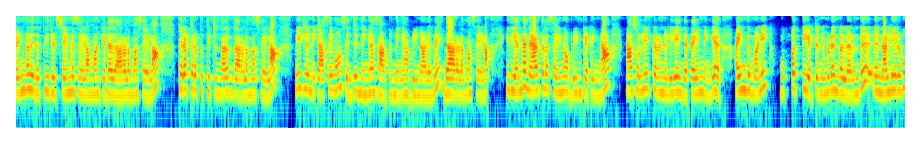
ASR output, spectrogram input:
பெண்கள் இதை பீரியட்ஸ் டைமில் செய்யலாமான்னு கேட்டால் தாராளமாக செய்யலாம். பிறப்பிறப்பு திட்டு இருந்தாலும் தாராளமாக செய்யலாம். வீட்டில் இன்றைக்கி அசைவம் செஞ்சுருந்தீங்க சாப்பிட்ருந்தீங்க அப்படின்னாலுமே தாராளமாக செய்யலாம். இது எந்த நேரத்தில் செய்யணும் அப்படின்னு கேட்டிங்கன்னா நான் சொல்லியிருக்கிறேன் இல்லையே இந்த டைமிங்கு ஐந்து மணி முப்பத்தி எட்டு நிமிடங்கள்லேருந்து நள்ளிரவு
